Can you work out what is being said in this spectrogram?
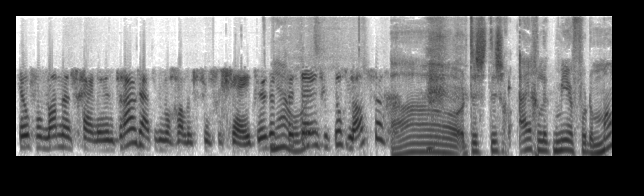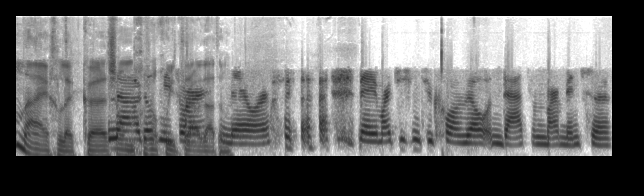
Heel veel mannen schijnen hun trouwdatum nog alles te vergeten. Dat ja, deze toch lastig. Oh, het is, het is eigenlijk meer voor de mannen eigenlijk, uh, zo'n nou, goede trouwdatum. Nee hoor. nee, maar het is natuurlijk gewoon wel een datum waar mensen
